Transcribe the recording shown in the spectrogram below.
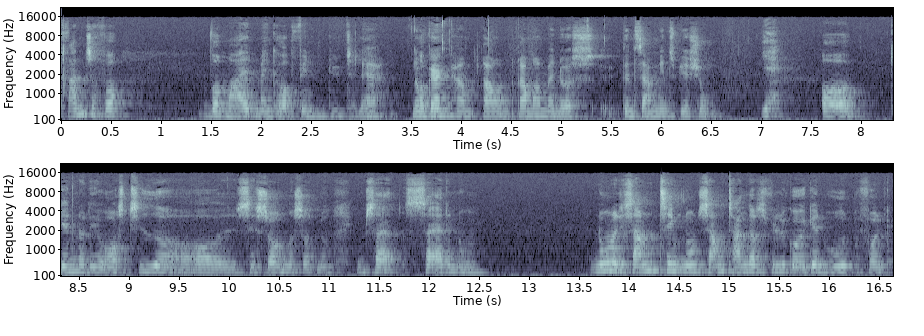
grænser for, hvor meget man kan opfinde den dybe tallerken. Ja. Nogle Og gange ram- rammer man også øh, den samme inspiration. Ja, og igen, når det er jo også tider og, og øh, sæson og sådan noget, jamen så, så er det nogle, nogle af de samme ting, nogle af de samme tanker, der selvfølgelig går igennem hovedet på folk,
